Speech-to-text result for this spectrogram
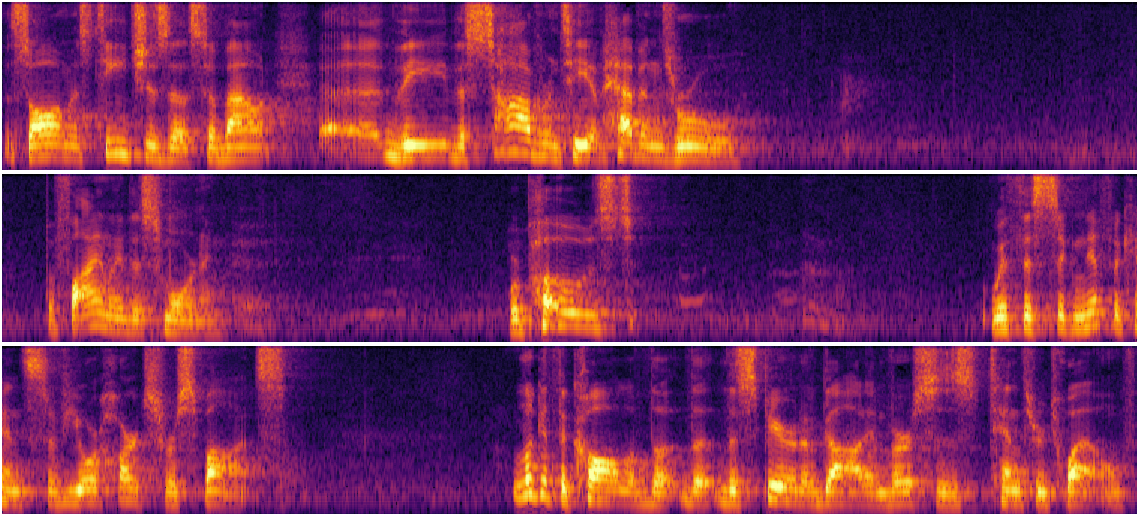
The psalmist teaches us about uh, the, the sovereignty of heaven's rule. But finally, this morning, we're posed with the significance of your heart's response. Look at the call of the, the, the, Spirit of God in verses 10 through 12.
